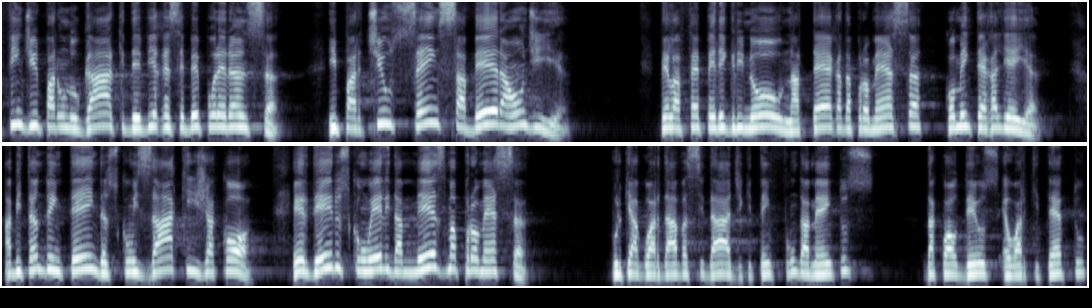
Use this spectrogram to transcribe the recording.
fim de ir para um lugar que devia receber por herança, e partiu sem saber aonde ia. Pela fé, peregrinou na terra da promessa, como em terra alheia habitando em tendas com Isaac e Jacó, herdeiros com ele da mesma promessa, porque aguardava a cidade que tem fundamentos, da qual Deus é o arquiteto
